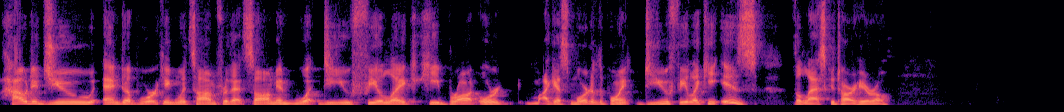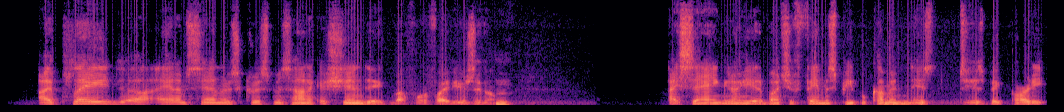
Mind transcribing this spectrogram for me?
how did you end up working with Tom for that song and what do you feel like he brought or I guess more to the point do you feel like he is the last guitar hero I played uh, Adam Sandler's Christmas Hanukkah shindig about four or five years ago. Hmm. I sang. You know, he had a bunch of famous people come in his to his big party.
